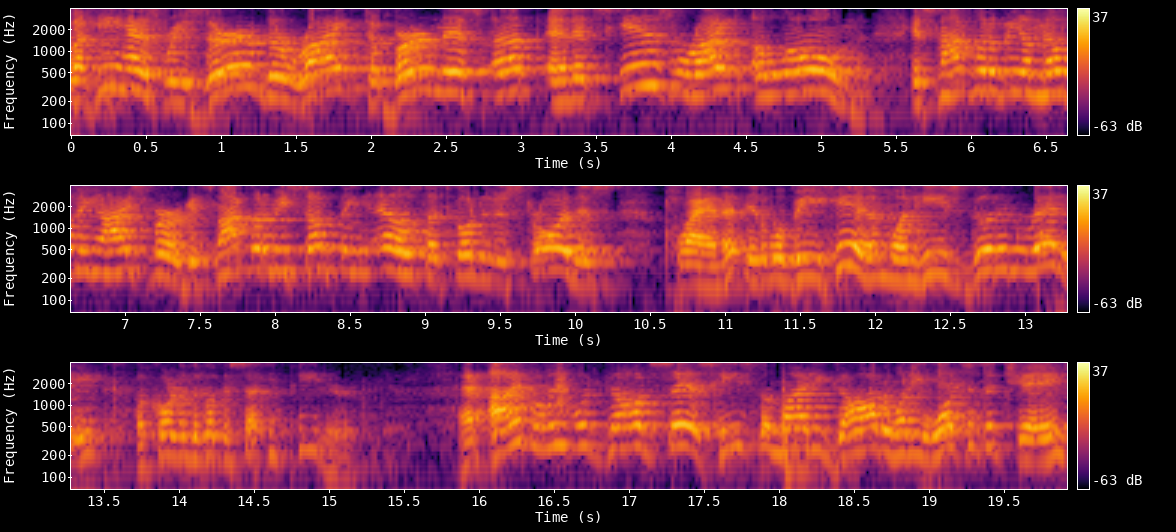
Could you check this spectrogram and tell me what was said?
But he has reserved the right to burn this up, and it's his right alone. It's not going to be a melting iceberg. It's not going to be something else that's going to destroy this planet. It will be him when he's good and ready, according to the book of Second Peter. And I believe what God says. He's the mighty God, and when He wants it to change,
